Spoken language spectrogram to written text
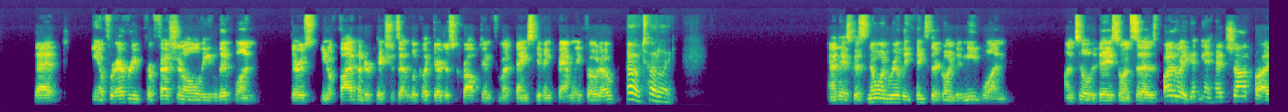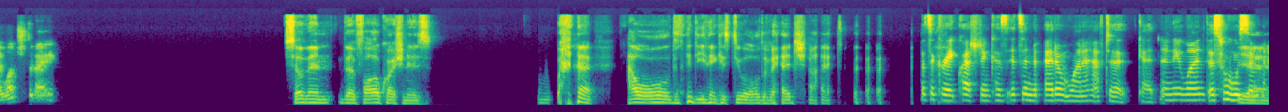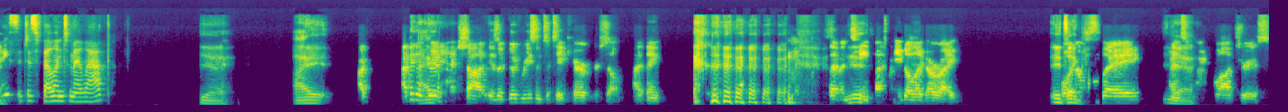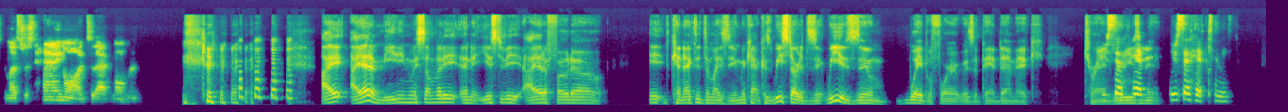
that you know for every professionally lit one there's you know 500 pictures that look like they're just cropped in from a Thanksgiving family photo. Oh, totally. And I think it's because no one really thinks they're going to need one until the day someone says, by the way, get me a headshot by lunch today. So then the follow-up question is, how old do you think is too old of a headshot? That's a great question because it's an I don't want to have to get a new one. This one was so nice. It just fell into my lap. Yeah. I I think a I- good headshot is a good reason to take care of yourself. I think 17, that's when you go like, all right, it's like play and yeah. Weight Watchers, and let's just hang on to that moment. I I had a meeting with somebody and it used to be I had a photo it connected to my Zoom account because we started Zoom we used Zoom way before it was a pandemic trend. You're so we were using hip. it You're so hip to me.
